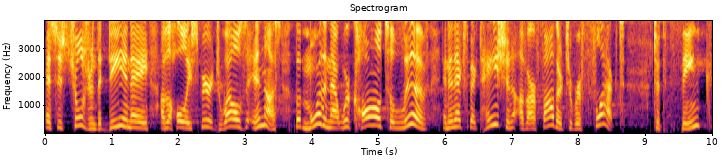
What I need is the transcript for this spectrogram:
as His children. The DNA of the Holy Spirit dwells in us. But more than that, we're called to live in an expectation of our Father, to reflect, to think,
